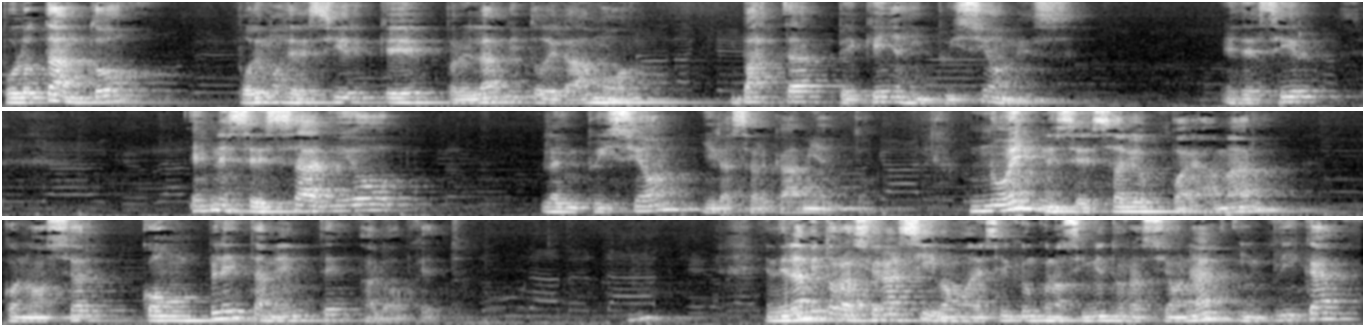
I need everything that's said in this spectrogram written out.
Por lo tanto, podemos decir que por el ámbito del amor basta pequeñas intuiciones, es decir, es necesario la intuición y el acercamiento. No es necesario para amar conocer completamente al objeto. En el ámbito racional sí, vamos a decir que un conocimiento racional implica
